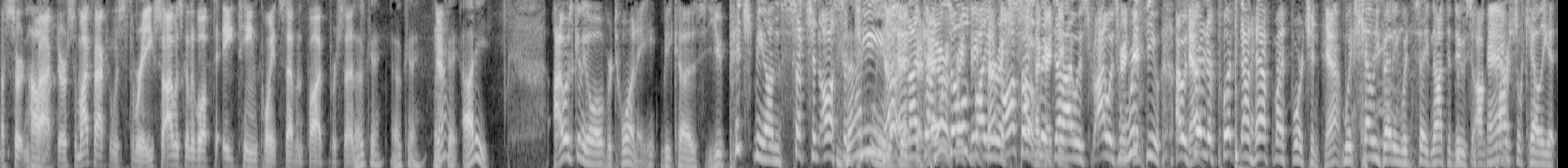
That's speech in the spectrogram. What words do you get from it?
a certain Oh. factor. So my factor was three. So I was going to go up to eighteen point seven five percent. Okay, okay, Yeah. okay. Adi, I was going to go over 20 because you pitched me on such an awesome Exactly. team, No, and I got they're sold by your awesome. excitement Great that. I was I was Great with team. you. I was Yeah. ready to put down half my fortune, Yeah. which Kelly betting would say not to do. So I'll Yeah. partial Kelly it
